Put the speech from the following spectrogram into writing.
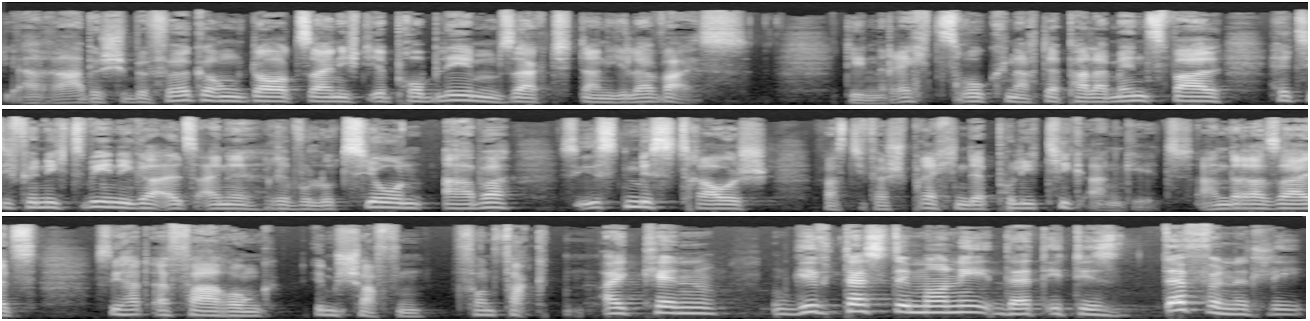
Die arabische Bevölkerung dort sei nicht ihr Problem, sagt Daniela Weiß. Den Rechtsruck nach der Parlamentswahl hält sie für nichts weniger als eine Revolution, aber sie ist misstrauisch, was die Versprechen der Politik angeht. Andererseits, sie hat Erfahrung im Schaffen von Fakten. I can give testimony that it is definitely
